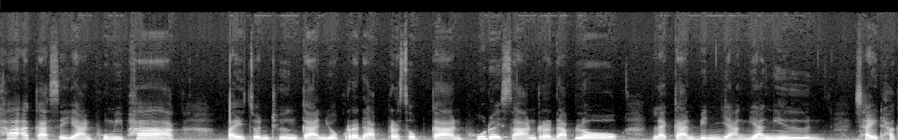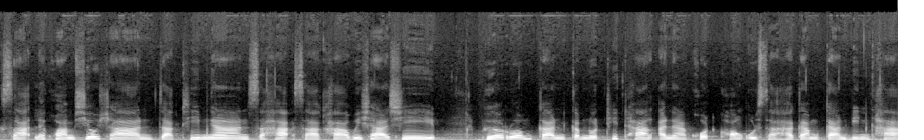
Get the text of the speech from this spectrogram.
ท่าอากาศยานภูมิภาค ไปจนถึงการยกระดับประสบการณ์ผู้โดยสารระดับโลก และการบินอย่างยั่งยืน ใช้ทักษะและความเชี่ยวชาญจากทีมงานสหสาขาวิชาชีพ เพื่อร่วมกันกำหนดทิศทางอนาคตของอุตสาหกรรมการบินค่ะ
